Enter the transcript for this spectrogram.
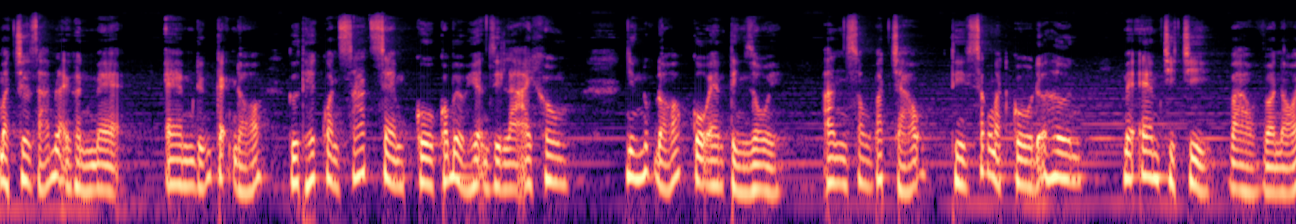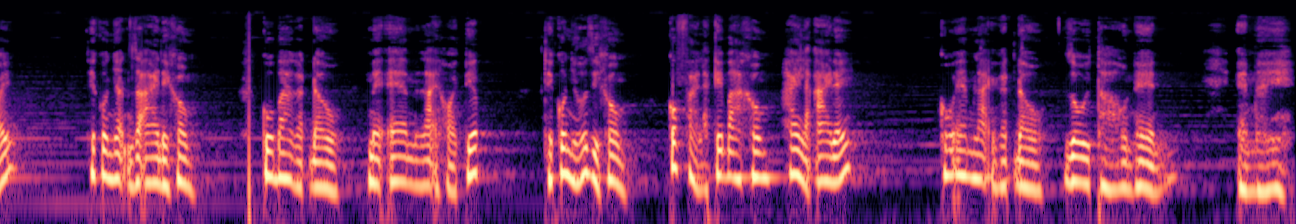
mà chưa dám lại gần mẹ. Em đứng cạnh đó, cứ thế quan sát xem cô có biểu hiện gì lạ hay không. Nhưng lúc đó cô em tỉnh rồi Ăn xong bát cháo thì sắc mặt cô đỡ hơn Mẹ em chỉ chỉ vào và nói Thế cô nhận ra ai đây không? Cô ba gật đầu Mẹ em lại hỏi tiếp Thế con nhớ gì không? Có phải là cái ba không hay là ai đấy? Cô em lại gật đầu rồi thở hồn hển Em đây,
